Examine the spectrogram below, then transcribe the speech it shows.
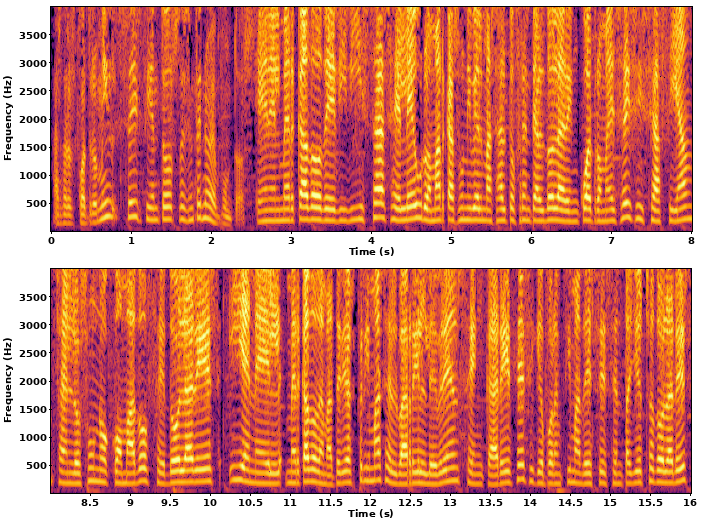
hasta los 4.669 puntos. En el mercado de divisas, el euro marca su nivel más alto frente al dólar en cuatro meses y se afianza en los 1,12 dólares. Y en el mercado de materias primas, el barril de Brent se encarece, sigue por encima de 68 dólares,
